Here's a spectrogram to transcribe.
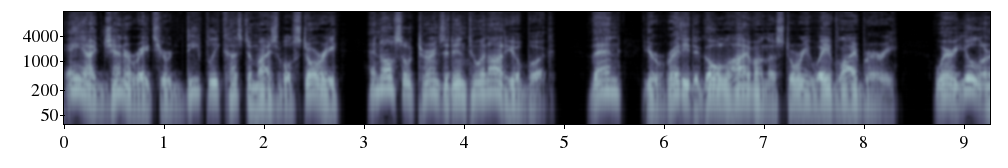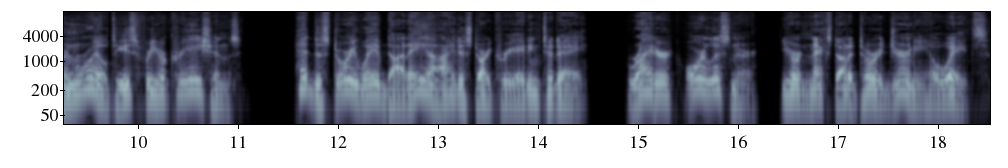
AI generates your deeply customizable story and also turns it into an audiobook. Then you're ready to go live on the Storywave library, where you'll earn royalties for your creations. Head to storywave.ai to start creating today. Writer or listener, your next auditory journey awaits.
